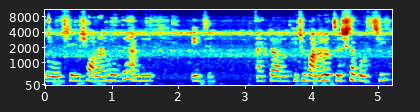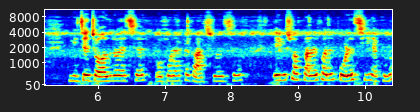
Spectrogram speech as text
তো সেই সরার মধ্যে আমি এই যে একটা কিছু বানানোর চেষ্টা করছি। নিচে জল রয়েছে, ওপরে একটা গাছ রয়েছে। এগুলো সব কালার ফালার করেছি এখনও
